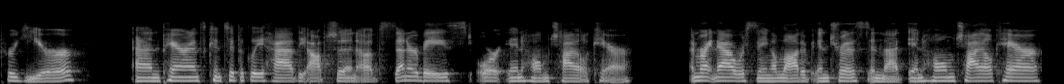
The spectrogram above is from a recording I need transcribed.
per year, and parents can typically have the option of center based or in home childcare. And right now, we're seeing a lot of interest in that in home childcare.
